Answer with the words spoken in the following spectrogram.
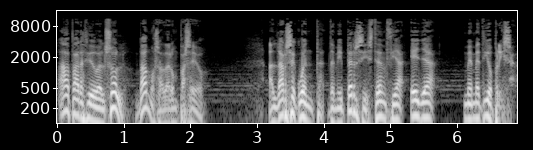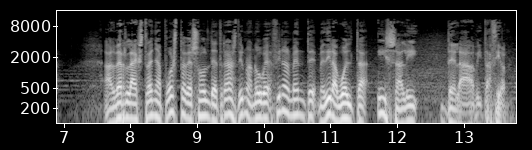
Ha aparecido el sol, vamos a dar un paseo. Al darse cuenta de mi persistencia, ella me metió prisa. Al ver la extraña puesta de sol detrás de una nube, finalmente me di la vuelta y salí de la habitación.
